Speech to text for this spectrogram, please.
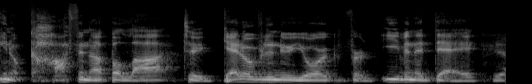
you know coughing up a lot to get over to new york for even a day Yeah.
